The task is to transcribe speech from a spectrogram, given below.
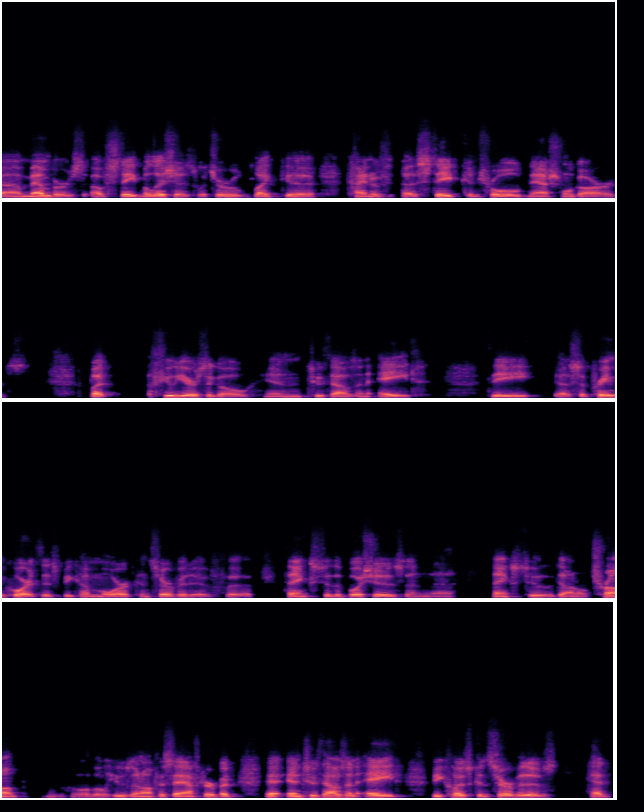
uh, members of state militias, which are like uh, kind of uh, state controlled national guards. But a few years ago, in 2008, the uh, Supreme Court that's become more conservative uh, thanks to the Bushes and thanks to Donald Trump, although he was in office after. But in 2008, because conservatives had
